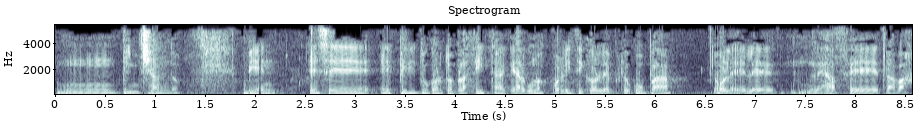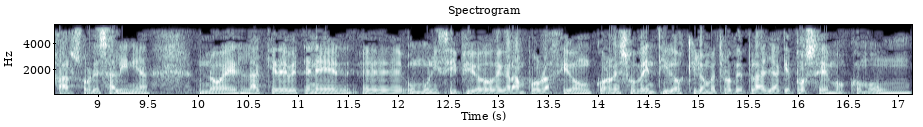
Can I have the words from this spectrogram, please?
Mm, pinchando. Bien, ese espíritu cortoplacista que a algunos políticos les preocupa o les hace trabajar sobre esa línea no es la que debe tener eh, un municipio de gran población con esos 22 kilómetros de playa que poseemos como un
